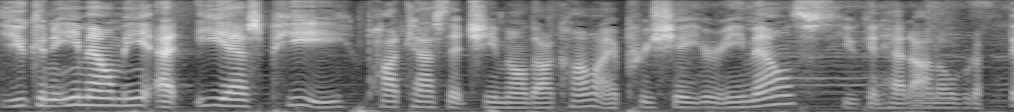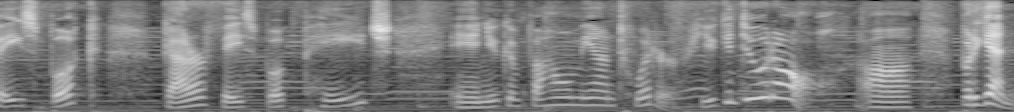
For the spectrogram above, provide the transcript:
you can email me at esppodcast at gmail.com. I appreciate your emails. You can head on over to Facebook, got our Facebook page, and you can follow me on Twitter. You can do it all. Uh, but again,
